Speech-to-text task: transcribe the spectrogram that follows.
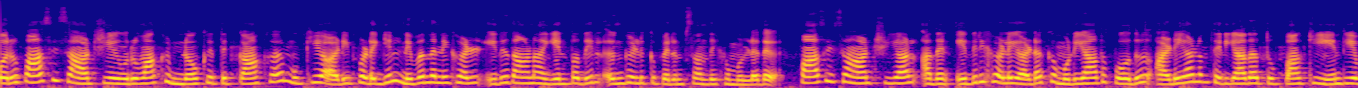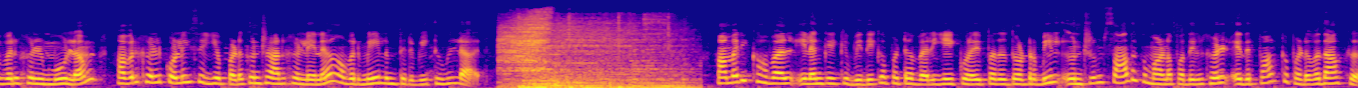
ஒரு பாசிச ஆட்சியை உருவாக்கும் நோக்கத்திற்காக முக்கிய அடிப்படையில் நிபந்தனைகள் இதுதானா என்பதில் எங்களுக்கு பெரும் சந்தேகம் உள்ளது. பாசிச ஆட்சியால் அதன் எதிரிகளை அடக்க முடியாத போது அடையாளம் தெரியாத துப்பாக்கி ஏந்தியவர்கள் மூலம் அவர்கள் கொலை செய்யப்படுகின்றார்கள் என அவர் மேலும் தெரிவித்துள்ளார். அமெரிக்காவால் இலங்கைக்கு விதிக்கப்பட்ட வரியை குறைப்பது தொடர்பில் இன்றும் சாதகமான பதில்கள் எதிர்பார்க்கப்படுவதாக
